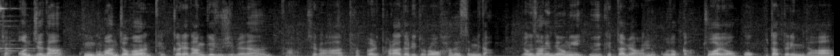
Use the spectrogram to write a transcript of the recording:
자 언제나 궁금한 점은 댓글에 남겨주시면은 다 제가 댓글 달아드리도록 하겠습니다. 영상의 내용이 유익했다면 구독과 좋아요 꼭 부탁드립니다.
